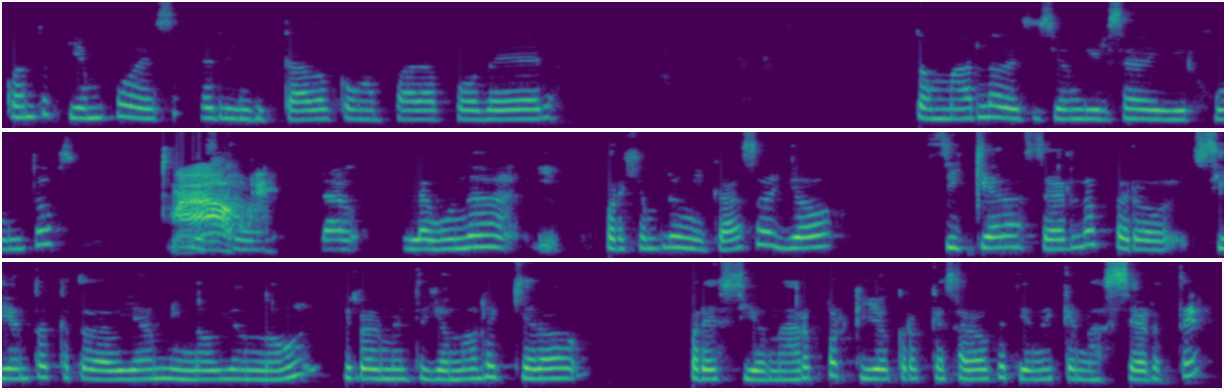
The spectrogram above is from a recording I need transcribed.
cuánto tiempo es el indicado como para poder tomar la decisión de irse a vivir juntos? Ah, la, la una, por ejemplo, en mi caso, yo sí quiero hacerlo, pero siento que todavía mi novio no, y realmente yo no le quiero presionar porque yo creo que es algo que tiene que nacerte,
